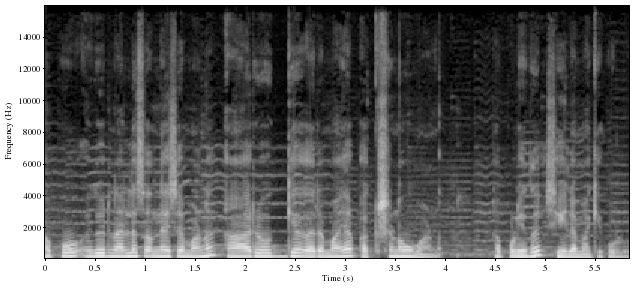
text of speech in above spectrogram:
അപ്പോൾ ഇതൊരു നല്ല സന്ദേശമാണ്. ആരോഗ്യകരമായ ഭക്ഷണവുമാണ്. അപ്പോൾ ഇത് ശീലമാക്കിക്കൊള്ളൂ.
